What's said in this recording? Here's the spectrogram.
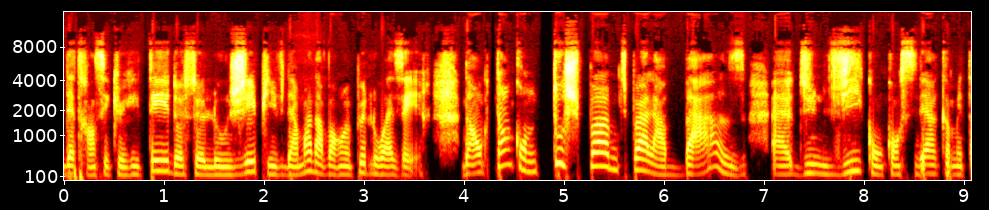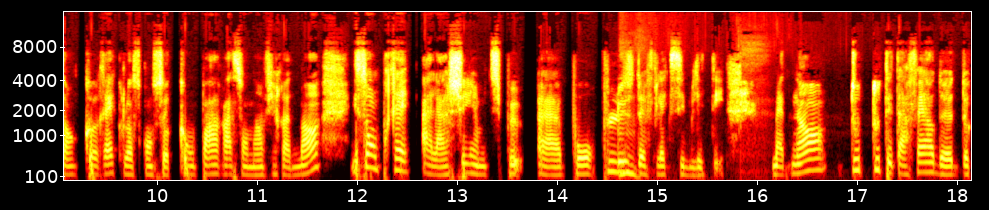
d'être en sécurité, de se loger, puis évidemment d'avoir un peu de loisir. Donc tant qu'on ne touche pas un petit peu à la base euh, d'une vie qu'on considère comme étant correcte lorsqu'on se compare à son environnement, ils sont prêts à lâcher un petit peu euh, pour plus mmh. de flexibilité. Maintenant, tout, tout est affaire de, de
